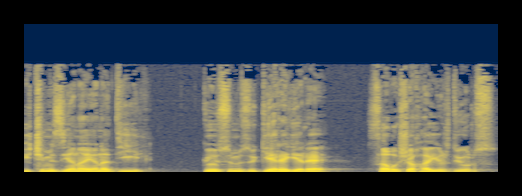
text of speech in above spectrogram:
içimiz yana yana değil, göğsümüzü gere gere savaşa hayır diyoruz.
